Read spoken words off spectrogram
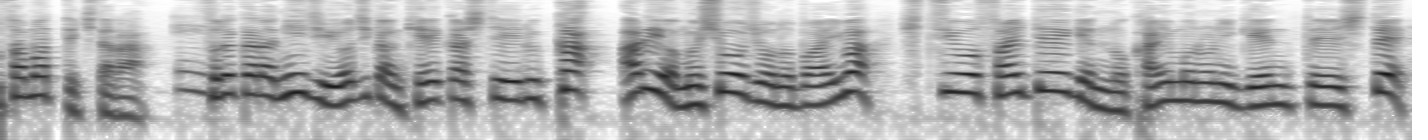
収まってきたら、それから24時間経過しているか、あるいは無症状の場合は、必要最低限の買い物に限定して、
